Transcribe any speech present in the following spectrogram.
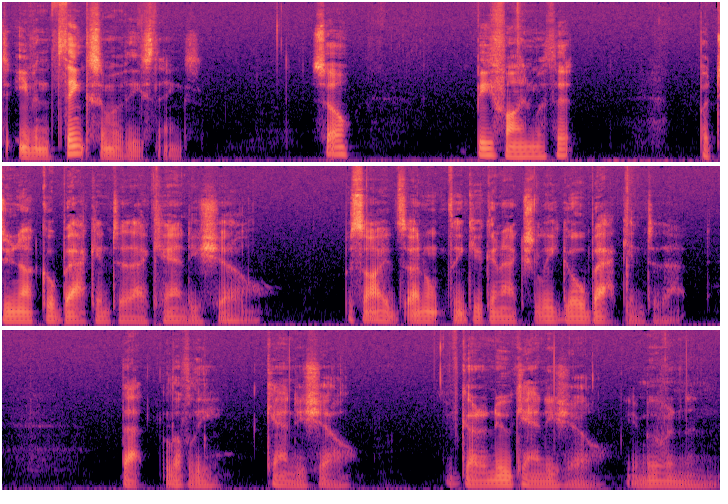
to even think some of these things. So, be fine with it. But do not go back into that candy shell. Besides, I don't think you can actually go back into that that lovely candy shell. You've got a new candy shell. You're moving in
